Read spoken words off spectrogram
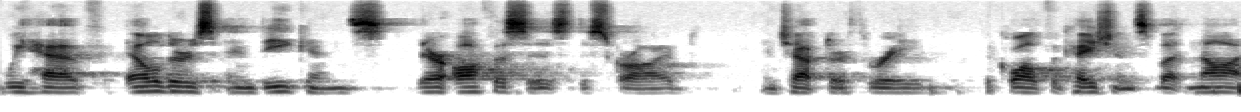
we have elders and deacons, their offices described in chapter three, the qualifications, but not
